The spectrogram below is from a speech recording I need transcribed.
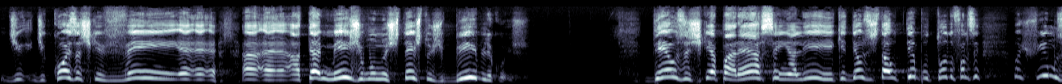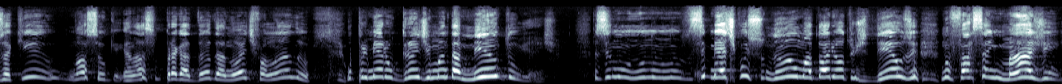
de, de coisas que vêm é, é, é, é, até mesmo nos textos bíblicos. Deuses que aparecem ali e que Deus está o tempo todo falando assim. Nós vimos aqui o nosso, nosso pregador da noite falando o primeiro grande mandamento, gente. Você não, não, não, se mete com isso, não, não adore outros deuses, não faça imagens.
